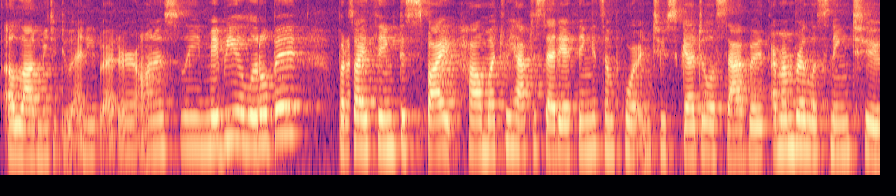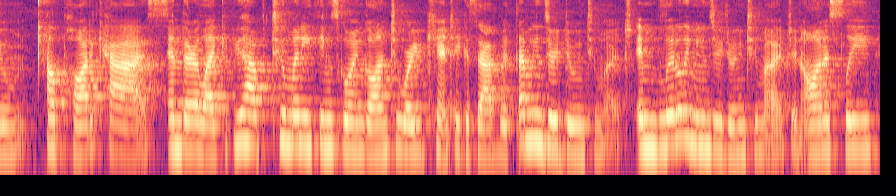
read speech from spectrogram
allowed me to do any better, honestly. Maybe a little bit, but so I think despite how much we have to study, I think it's important to schedule a Sabbath. I remember listening to a podcast and they're like, if you have too many things going on to where you can't take a Sabbath, that means you're doing too much. It literally means you're doing too much. And honestly,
